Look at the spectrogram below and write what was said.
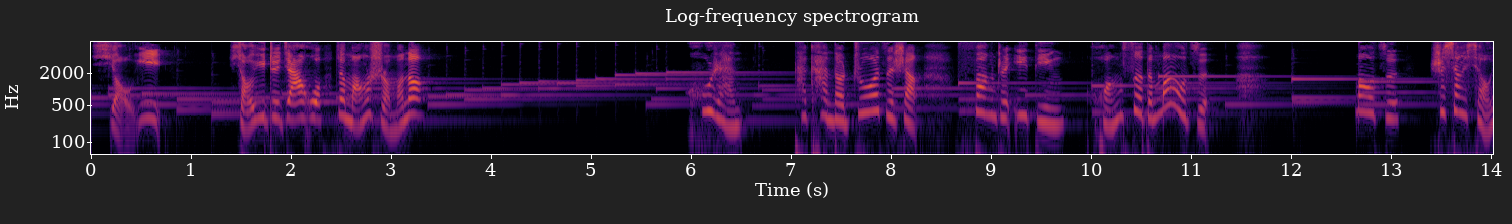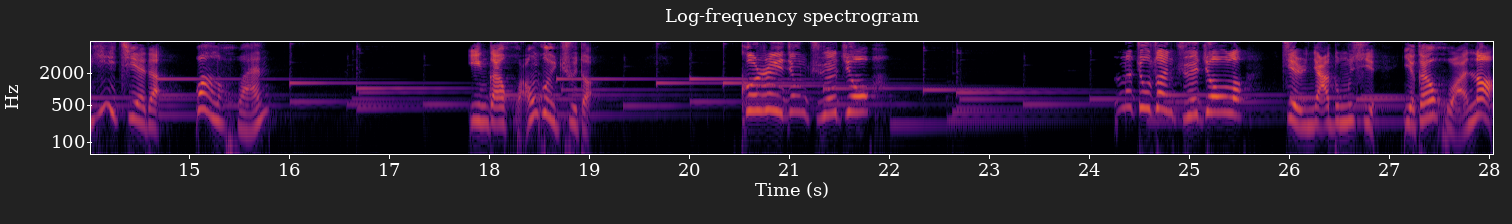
小易，小易这家伙在忙什么呢？忽然，他看到桌子上放着一顶黄色的帽子，帽子是向小易借的，忘了还，应该还回去的。可是已经绝交，那就算绝交了，借人家东西也该还呢。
